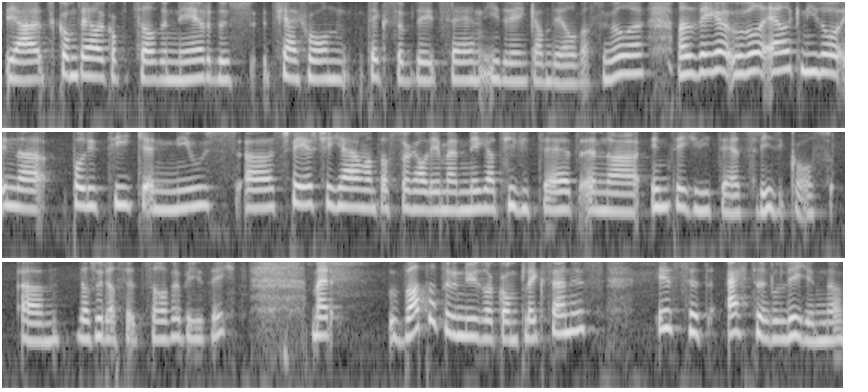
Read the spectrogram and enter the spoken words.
ja, het komt eigenlijk op hetzelfde neer. Dus het gaat gewoon tekstupdate zijn. Iedereen kan delen wat ze willen. Maar ze zeggen, we willen eigenlijk niet zo in dat politiek en nieuws uh, sfeertje gaan, want dat is toch alleen maar negativiteit en uh, integriteitsrisico's. Um, dat is hoe dat ze het zelf hebben gezegd. Maar wat dat er nu zo complex aan is, is het achterliggende.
